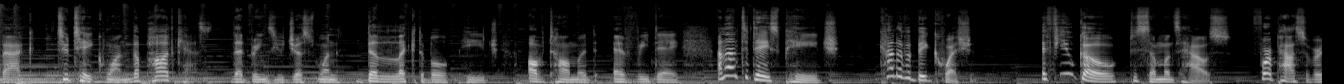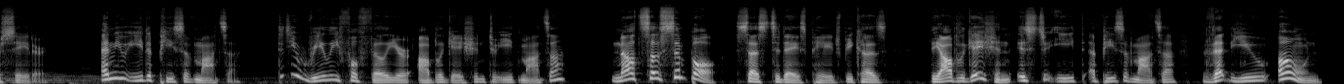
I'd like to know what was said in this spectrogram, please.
back to Take One, the podcast that brings you just one delectable page of Talmud every day. And on today's page, kind of a big question. If you go to someone's house for a Passover Seder and you eat a piece of matzah, did you really fulfill your obligation to eat matzah? Not so simple, says today's page, because the obligation is to eat a piece of matzah that you own.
